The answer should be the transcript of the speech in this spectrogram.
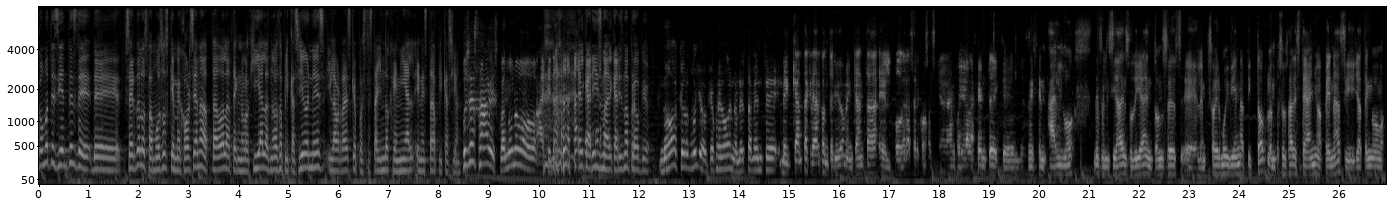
¿Cómo te sientes de, de ser de los famosos que mejor se han adaptado a la tecnología, a las nuevas aplicaciones? Y la verdad es que pues te está yendo genial en esta aplicación. Pues ya sabes, cuando uno... El carisma, el carisma propio. No, qué orgullo, qué fregón. Honestamente, me encanta crear contenido, me encanta el poder hacer cosas que hagan reír a la gente, que les dejen algo de felicidad en su día. Entonces, eh, le empezó a ir muy bien a TikTok, lo empecé a usar este año apenas y ya tengo,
